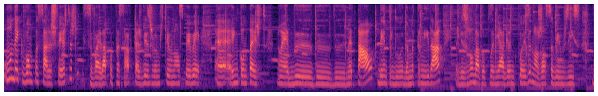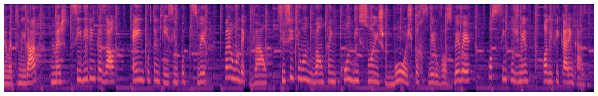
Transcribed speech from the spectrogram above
onde é que vão passar as festas, se vai dar para passar, porque às vezes vamos ter o nosso bebê uh, em contexto não é, de, de, de Natal, dentro do, da maternidade, às vezes não dá para planear grande coisa, nós já sabemos isso na maternidade, mas decidir em casal é importantíssimo para perceber para onde é que vão, se o sítio onde vão tem condições boas para receber o vosso bebê ou se simplesmente podem ficar em casa.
